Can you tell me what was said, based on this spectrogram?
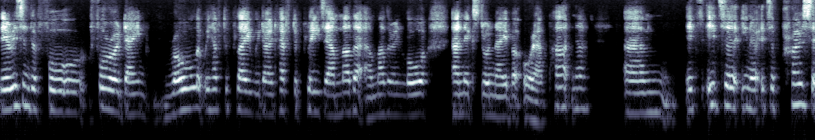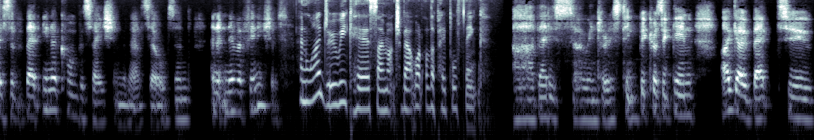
There isn't a fore, foreordained role that we have to play. We don't have to please our mother, our mother-in-law, our next door neighbor, or our partner. Um, it's it's a you know it's a process of that inner conversation with ourselves, and and it never finishes. And why do we care so much about what other people think? Ah, that is so interesting because again, I go back to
